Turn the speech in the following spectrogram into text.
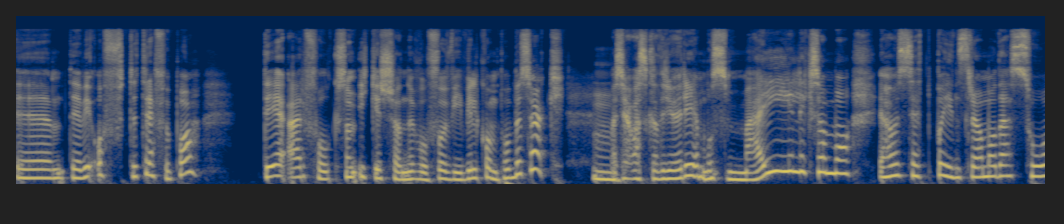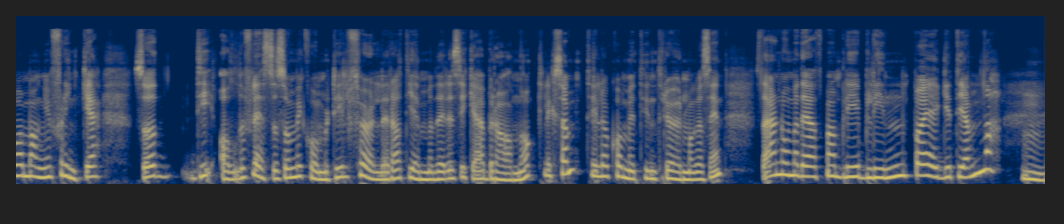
eh, det vi ofte treffer på, det er folk som ikke skjønner hvorfor vi vil komme på besøk. Mm. Altså, hva skal dere gjøre hjemme hos meg, liksom? Og jeg har jo sett på Instagram, og det er så mange flinke. Så de aller fleste som vi kommer til, føler at hjemmet deres ikke er bra nok, liksom, til å komme til interiørmagasin. Så det er noe med det at man blir blind på eget hjem, da. Mm.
